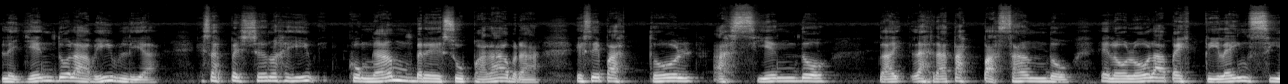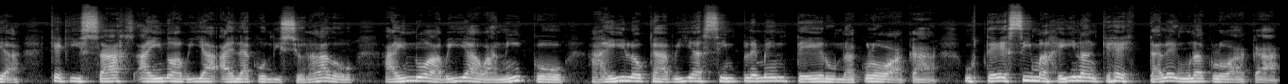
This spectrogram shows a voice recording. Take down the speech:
leyendo la Biblia, esas personas allí con hambre de su palabra, ese pastor haciendo las ratas pasando, el olor a pestilencia, que quizás ahí no había aire acondicionado, ahí no había abanico, ahí lo que había simplemente era una cloaca. Ustedes se imaginan que es estar en una cloaca.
